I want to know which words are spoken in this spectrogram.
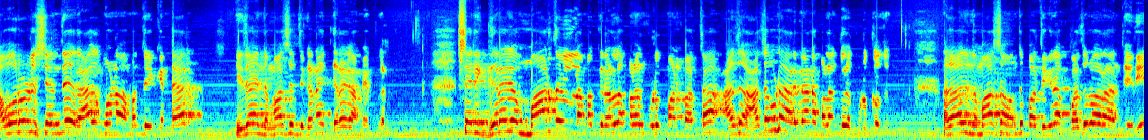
அவரோடு சேர்ந்து ராகுபவனும் அமர்ந்திருக்கின்றார். இதான் இந்த மாசத்துக்கான கிரக அமைப்புகள். சரி கிரக மாறுதல் நமக்கு நல்ல பலன் கொடுக்குமான்னு பார்த்தா அது அதை விட அருமையான பலன்களை கொடுக்குது. அதாவது இந்த மாசம் வந்து பாத்தீங்கன்னா பதினோராம் தேதி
